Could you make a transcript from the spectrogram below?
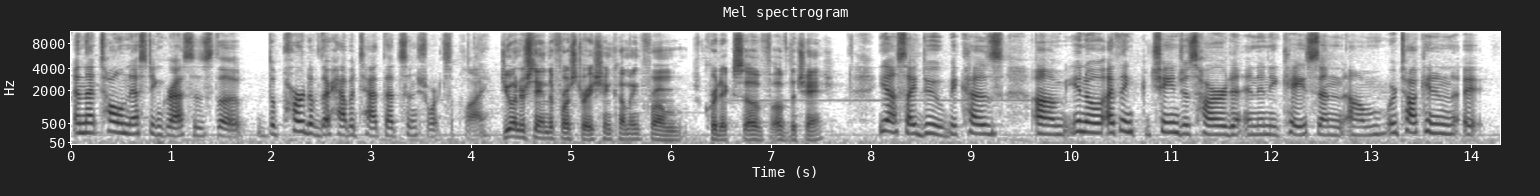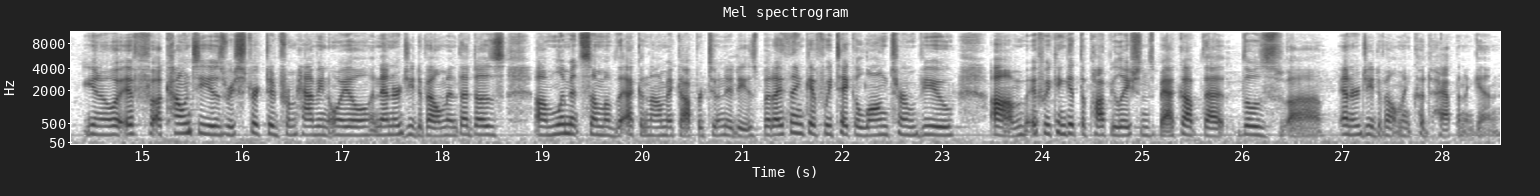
And that tall nesting grass is the, the part of their habitat that's in short supply. Do you understand the frustration coming from critics of, of the change? Yes, I do, because, um, you know, I think change is hard in any case, and um, we're talking uh, you know, if a county is restricted from having oil and energy development, that does um, limit some of the economic opportunities. But I think if we take a long-term view, um, if we can get the populations back up, that those uh, energy development could happen again.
